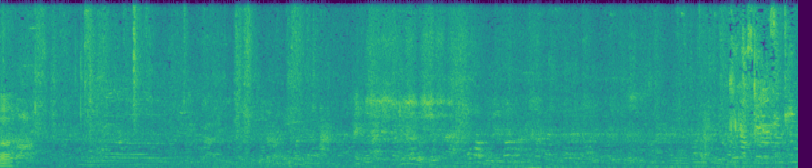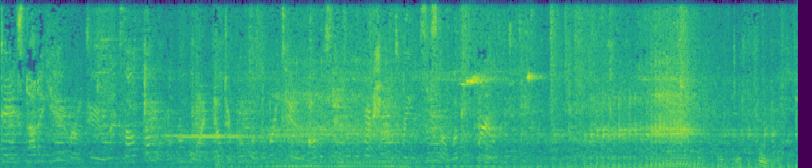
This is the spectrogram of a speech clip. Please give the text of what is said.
嗯。Mosquitoes in 10 days, not a year or two. Solve problem number one, filter problem number two. All the signs of infections, we insist on looking through. What the fool?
